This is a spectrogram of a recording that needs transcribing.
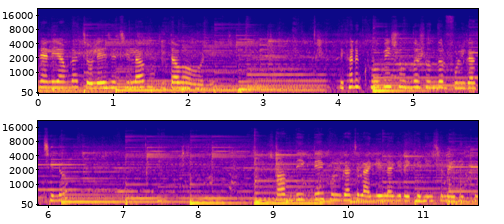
ফাইনালি আমরা চলে এসেছিলাম গীতা ভবনে। এখানে খুবই সুন্দর সুন্দর ফুল গাছ ছিল। সব দিক দিয়েই ফুল গাছ লাগিয়ে লাগিয়ে রেখে দিয়েছিল এদিকে।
